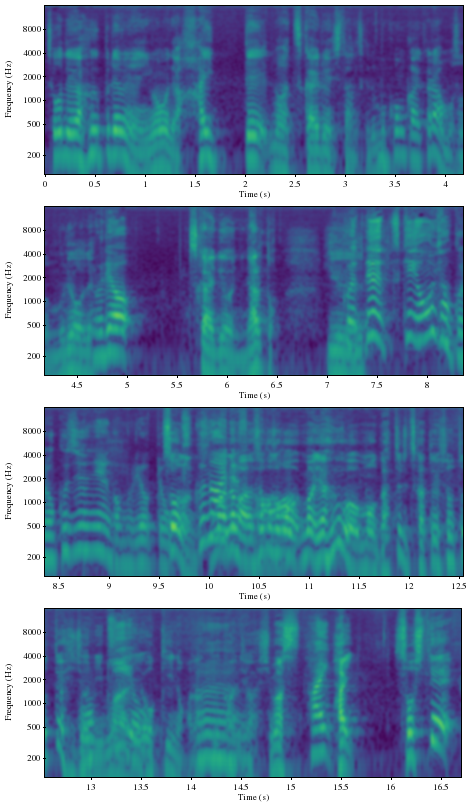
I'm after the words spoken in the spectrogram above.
そこでヤフープレミアムに今までは入って、まあ、使えるようにしたんですけども、今回からはもうその無料で使えるようになると。いうこれね月462円が無料って大きくないですか、まあ、だからそこそこ、まあ、ヤフーをもうがっつり使っている人にとっては非常にまあ大きいのかなという感じはします。うん、はい、はい、そして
